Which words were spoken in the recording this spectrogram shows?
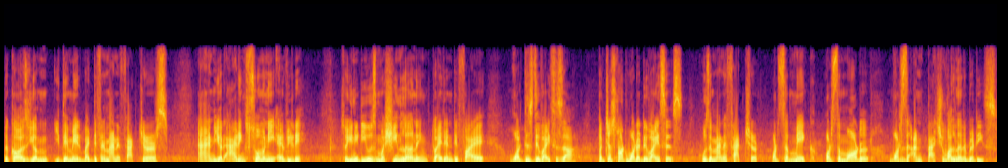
Because they're made by different manufacturers and you're adding so many every day. So you need to use machine learning to identify what these devices are, but just not what a device is. Who's the manufacturer? What's the make? What's the model? What's the unpatched vulnerabilities?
